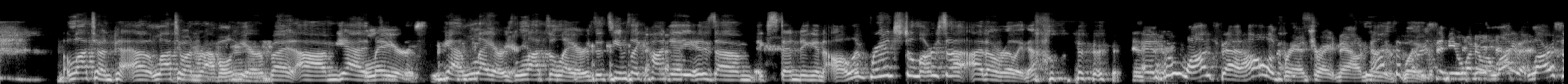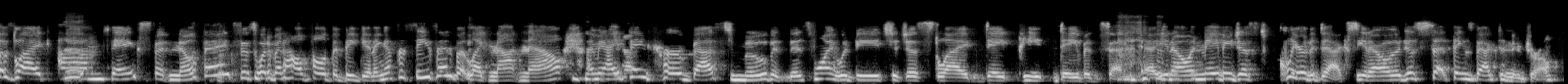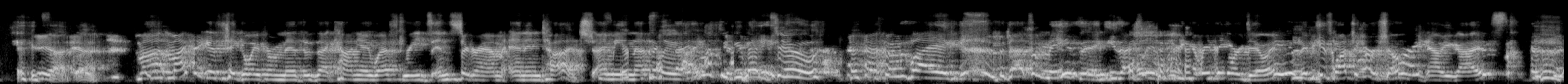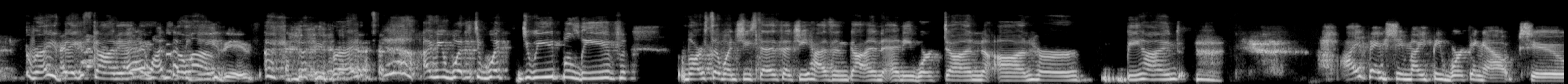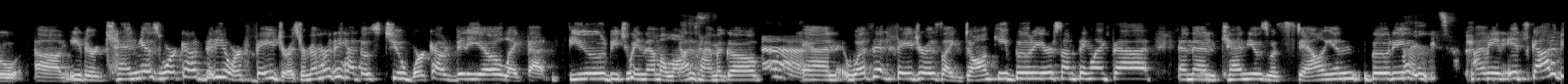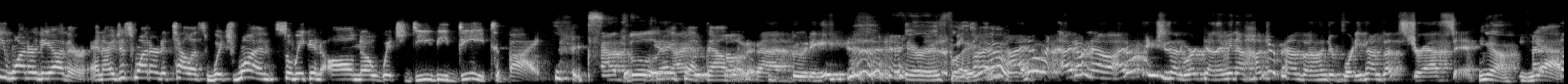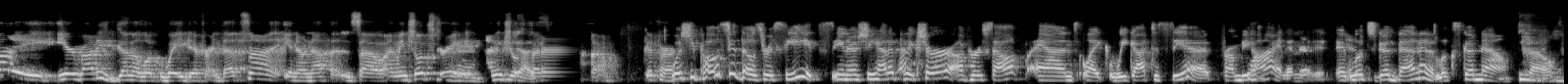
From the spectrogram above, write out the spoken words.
A lot to unpa- a lot to unravel here, but um, yeah, layers yeah, layers, lots of layers. It seems like Kanye is um, extending an olive branch to Larsa. I don't really know. and who wants that olive branch right now not the person you want to align with larsa's like um thanks but no thanks this would have been helpful at the beginning of the season but like not now i mean i think her best move at this point would be to just like date pete davidson uh, you know and maybe just clear the decks you know just set things back to neutral Yeah, yeah. My, my biggest takeaway from this is that Kanye West reads Instagram and in touch. I mean, that's Seriously, I exciting to do that too. I was like, that's amazing. He's actually reading everything we're doing. Maybe he's watching our show right now, you guys. Right. Thanks, Kanye. i Thanks want for the some love. Yeezys. right? I mean, what what do we believe Larsa when she says that she hasn't gotten any work done on her behind? I think she might be working out to um, either Kenya's workout video or Phaedra's. Remember, they had those two workout video, like that feud between them a long Yes. time ago. Yeah. And wasn't Phaedra's like donkey booty or something like that? And then Kenya's was stallion booty. Right. I mean, it's got to be one or the other. And I just want her to tell us which one so we can all know which DVD to buy. Absolutely. Yeah, you I can't download it. That booty. Seriously. I, I don't. I don't know. I don't think she's had work done. I mean, 100 pounds on 140 pounds. That's drastic. Yeah. Yeah. That's like your body's gonna look way different. That's not, you know, nothing. So I mean, she looks great. Mhm. I think she looks Yes. better. So good for her. Well, she posted those receipts. You know, she had a picture of herself, and like we got to see it from behind, and it, it looks good then, and it looks good now. So,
